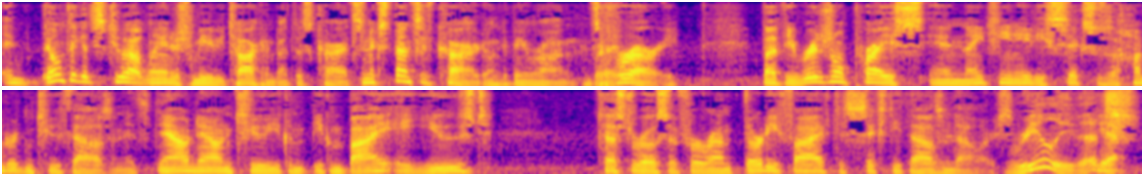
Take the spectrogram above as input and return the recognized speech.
and don't think it's too outlandish for me to be talking about this car. It's an expensive car. Don't get me wrong. It's a Ferrari. But the original price in 1986 was 102,000. It's now down to you can you can buy a used Testarossa for around 35 to 60 thousand dollars. Really? That's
